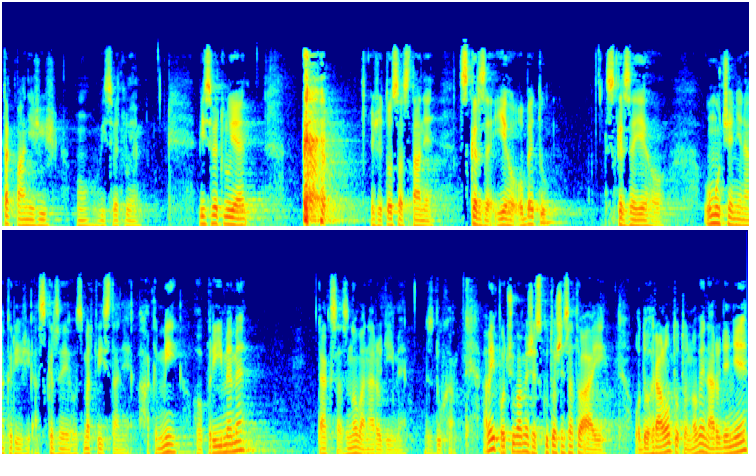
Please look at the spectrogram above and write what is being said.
A tak pán Ježiš mu vysvetľuje. Vysvetľuje, že to sa stane skrze jeho obetu, skrze jeho umúčenie na kríži a skrze jeho zmrtvý stane. Ak my ho príjmeme, tak sa znova narodíme z ducha. A my počúvame, že skutočne sa to aj odohralo, toto nové narodenie,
